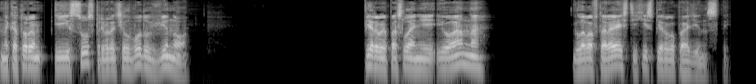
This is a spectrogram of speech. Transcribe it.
на котором Иисус превратил воду в вино. Первое послание Иоанна, глава 2, стихи с 1 по 11.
